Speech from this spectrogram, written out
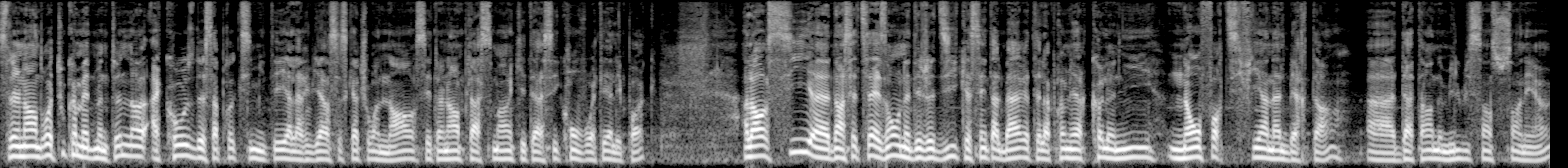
C'est un endroit tout comme Edmonton, à cause de sa proximité à la rivière Saskatchewan-Nord. C'est un emplacement qui était assez convoité à l'époque. Alors, si euh, dans cette saison, on a déjà dit que Saint-Albert était la première colonie non fortifiée en Alberta, euh, datant de 1861,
